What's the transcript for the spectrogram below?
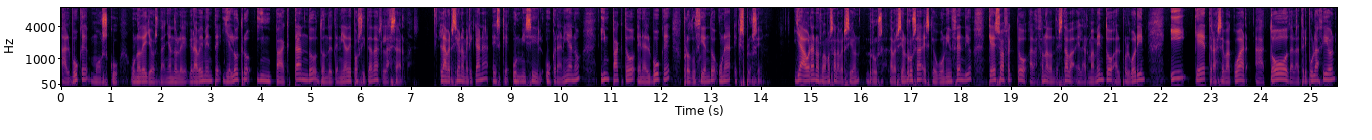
al buque Moscú, uno de ellos dañándole gravemente y el otro impactando donde tenía depositadas las armas. La versión americana es que un misil ucraniano impactó en el buque produciendo una explosión. Y ahora nos vamos a la versión rusa. La versión rusa es que hubo un incendio, que eso afectó a la zona donde estaba el armamento, al polvorín, y que tras evacuar a toda la tripulación,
